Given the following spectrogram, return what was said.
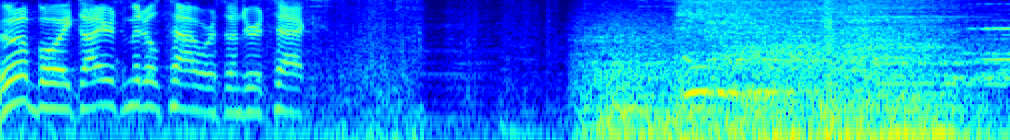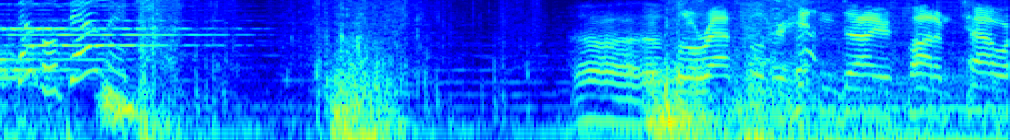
Oh boy, Dire's middle tower is under attack. Tower.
